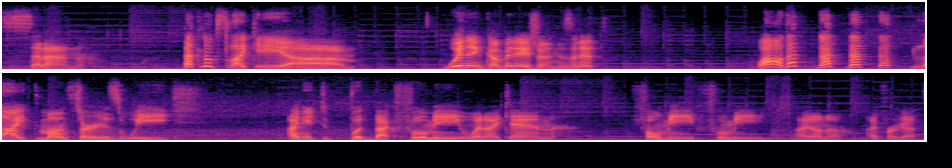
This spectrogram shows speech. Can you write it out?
Selan. That looks like a uh, winning combination, isn't it? Wow, that, that, that, that light monster is weak. I need to put back Fumi when I can. Foamy, Fumi, I don't know, I forgot.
